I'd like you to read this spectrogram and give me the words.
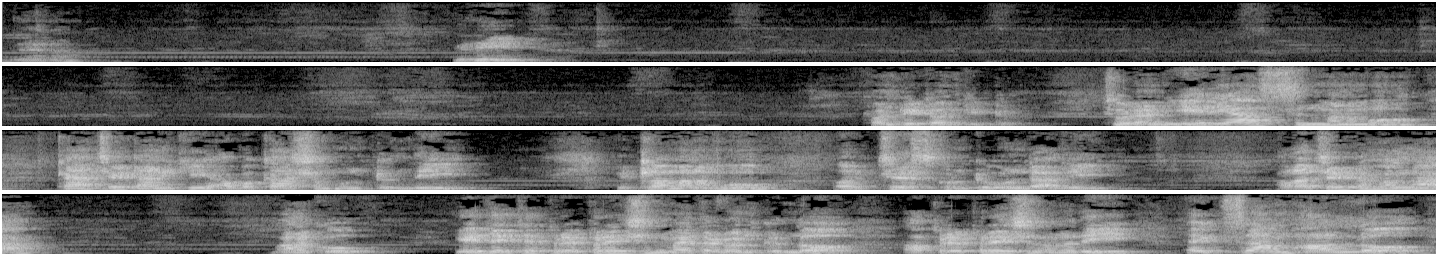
ఇదేనా? ఇది ట్వంటీ ట్వంటీ టూ. చూడండి ఏరియాస్ని మనము క్యాచ్ చేయడానికి అవకాశం ఉంటుంది. ఇట్లా మనము వర్క్ చేసుకుంటూ ఉండాలి. అలా చేయటం వలన మనకు ఏదైతే ప్రిపరేషన్ మెథడ్ ఉంటుందో ఆ ప్రిపరేషన్ అన్నది ఎగ్జామ్ హాల్లో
